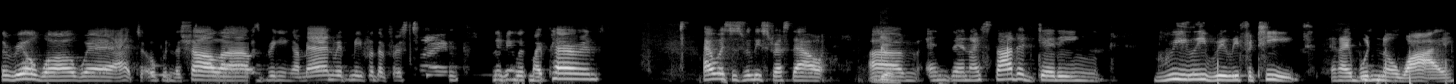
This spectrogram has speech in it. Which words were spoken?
the real world where I had to open the shala. I was bringing a man with me for the first time, living with my parents. I was just really stressed out, Yeah. um, and then I started getting really, really fatigued, and I wouldn't know why.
